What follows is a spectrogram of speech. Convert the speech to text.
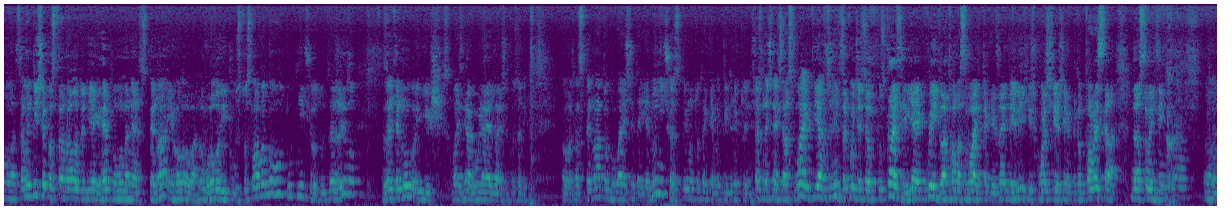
От, саме більше пострадала тоді, як гепнула мене спина і голова. Ну, в голові пусто, слава Богу, тут нічого. Тут зажило, затягнуло і сквозняк гуляє далі по собі. От, а спина то буває ще дає. Ну нічого, спину то таке, ми підрихтуємо. Зараз почнеться асфальт, я вже захочеться відпускатися, я як вийду, а там асфальт такий, знаєте, ліхіш, кваршиш, як то порося на сонці. От.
